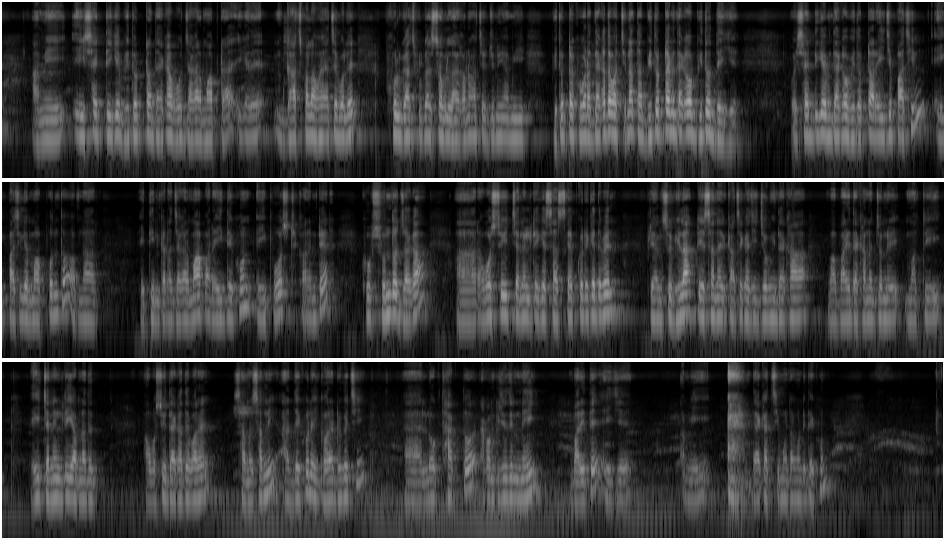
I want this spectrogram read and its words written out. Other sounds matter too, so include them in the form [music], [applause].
আমি এই সাইড থেকে ভিতরটা দেখাবো, জায়গার মাপটা। এখানে গাছপালা হয়ে আছে বলে ফুল গাছ ফুল গাছ সব লাগানো আছে, ওই জন্যই আমি ভিতরটা খুব একটা দেখাতে পারছি না। তার ভিতরটা আমি দেখাবো ভিতর দেখিয়ে ওই সাইড দিকে আমি দেখাবো ভিতরটা। আর এই যে পাঁচিল, এই পাঁচিলের মাপ পর্যন্ত আপনার এই তিন কাটা জায়গার মাপ। আর এই দেখুন, এই পোস্ট কারেন্টের খুব সুন্দর জায়গা। আর অবশ্যই চ্যানেলটিকে সাবস্ক্রাইব করে রেখে দেবেন। প্রিয়াংশু ভিলা, স্টেশনের কাছাকাছি জমি দেখা বা বাড়ি দেখানোর জন্য মাত্র এই চ্যানেলটি আপনাদের অবশ্যই দেখাতে পারে সামনাসামনি। আর দেখুন, এই ঘরে ঢুকেছি। লোক থাকতো, এখন কিছুদিন নেই বাড়িতে। এই যে আমি [clears throat] দেখাচ্ছি মোটামুটি, দেখুন।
